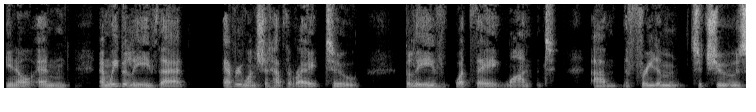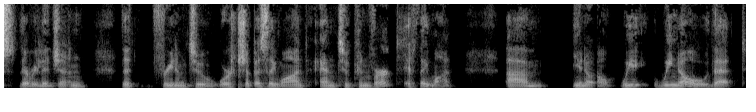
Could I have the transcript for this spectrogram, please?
You know, and and we believe that everyone should have the right to believe what they want, um, the freedom to choose their religion, the freedom to worship as they want, and to convert if they want. Um, you know, we we know that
